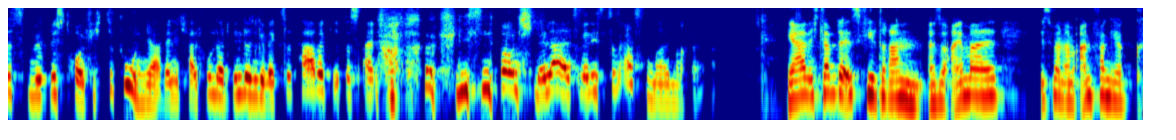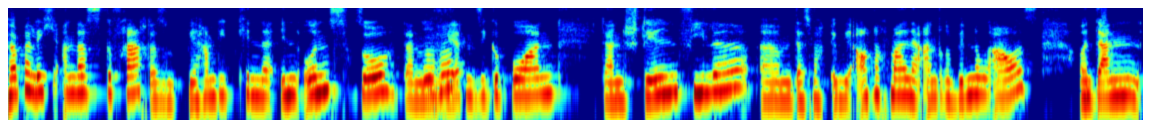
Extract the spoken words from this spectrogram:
das möglichst häufig zu tun. Ja, wenn ich halt 100 Windeln gewechselt habe, geht das einfach fließender und schneller, als wenn ich es zum ersten Mal mache. Ja, ich glaube, da ist viel dran. Also einmal ist man am Anfang ja körperlich anders gefragt. Also wir haben die Kinder in uns so, dann mhm. werden sie geboren dann stillen viele. Ähm, das macht irgendwie auch nochmal eine andere Bindung aus. Und dann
